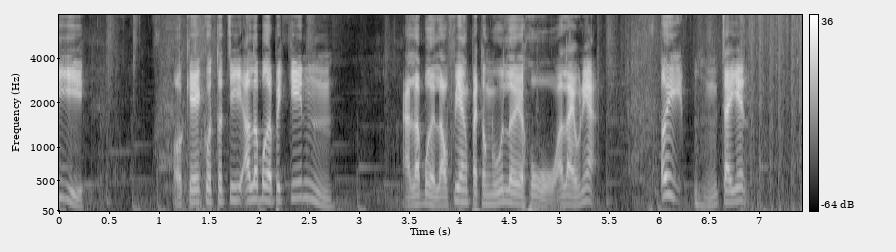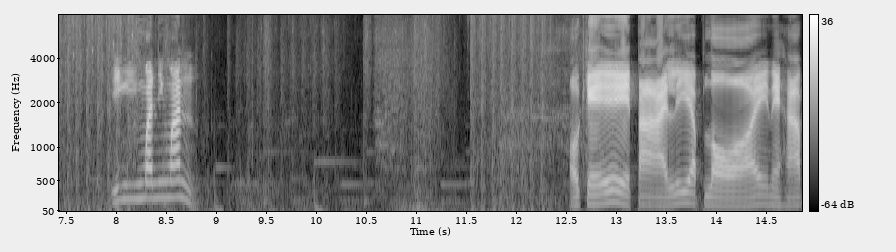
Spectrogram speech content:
ยโอเคกดตัวจีเอาระเบิดไปกินอะระเบิดเราเฟี้ยงไปตรงนู้นเลยโอ้โหอะไรวะเนี่ยเอ้ยอื้อหือใจเย็น ยิงยิงมันยิงมันโอเค ตายเรียบร้อยนะครับ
